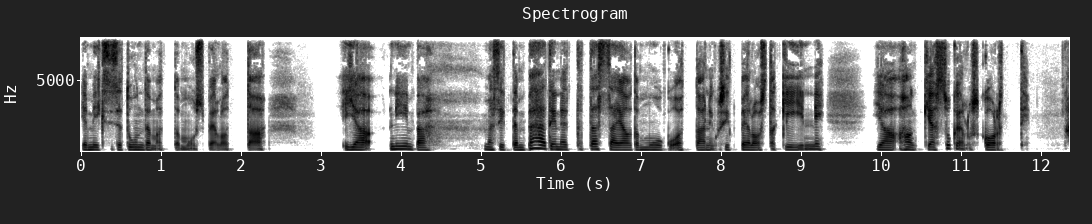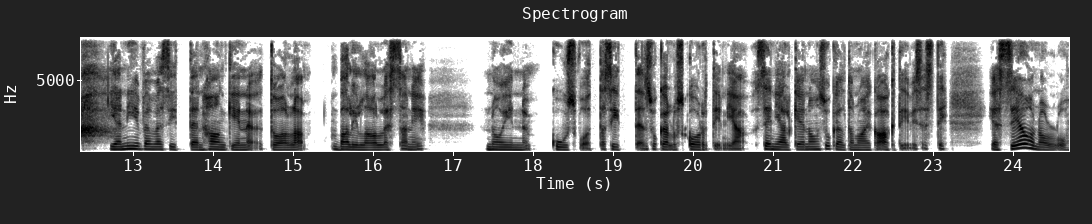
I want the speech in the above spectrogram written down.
ja miksi se tuntemattomuus pelottaa. Ja niinpä mä sitten päätin, että tässä ei auta muu kuin ottaa niin kuin sit pelosta kiinni ja hankkia sukelluskortti. Ja niinpä mä sitten hankin tuolla Balilla ollessani noin kuusi vuotta sitten sukelluskortin ja sen jälkeen on sukeltanut aika aktiivisesti. Ja se on ollut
